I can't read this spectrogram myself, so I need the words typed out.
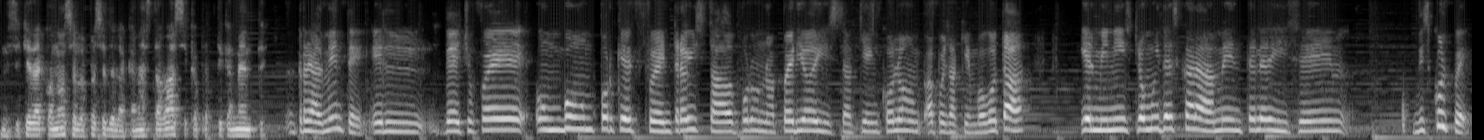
Ni siquiera conoce los precios de la canasta básica prácticamente. Realmente, el, de hecho fue un boom porque fue entrevistado por una periodista aquí en Colombia, ah, pues aquí en Bogotá, y el ministro muy descaradamente le dice, disculpe,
